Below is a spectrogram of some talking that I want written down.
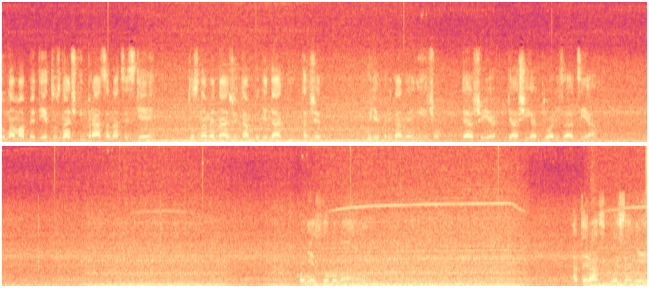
Sú na mape tieto značky práca na ceste To znamená, že tam bude tak, takže bude pridané niečo v ďalších, ďalších aktualizáciách. Koniec domova. A teraz klesanie.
